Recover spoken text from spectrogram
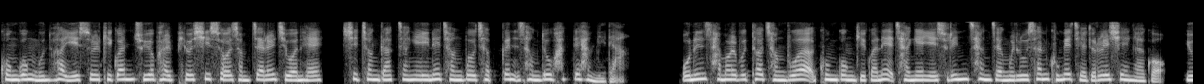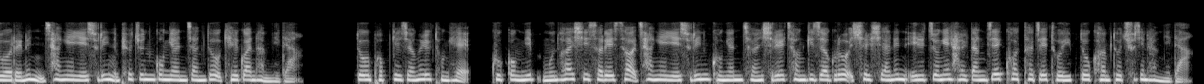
공공문화예술기관 주요 발표 시소 점자를 지원해 시청각 장애인의 정보 접근 성도 확대합니다. 오는 3월부터 정부와 공공기관의 장애예술인 창작물 우선 구매 제도를 시행하고 6월에는 장애예술인 표준공연장도 개관합니다. 또 법 개정을 통해 국공립문화시설에서 장애예술인 공연 전시를 정기적으로 실시하는 일종의 할당제 쿼터제 도입도 검토 추진합니다.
